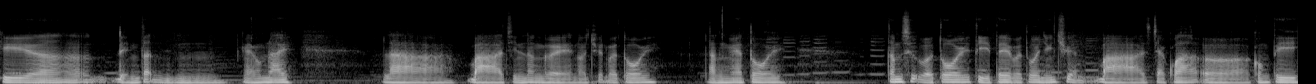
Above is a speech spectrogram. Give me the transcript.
khi uh, đến tận ngày hôm nay là bà chính là người nói chuyện với tôi lắng nghe tôi tâm sự với tôi tỉ tê với tôi những chuyện bà trải qua ở công ty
